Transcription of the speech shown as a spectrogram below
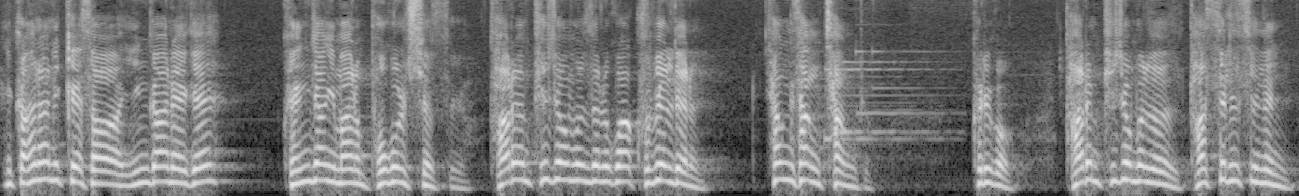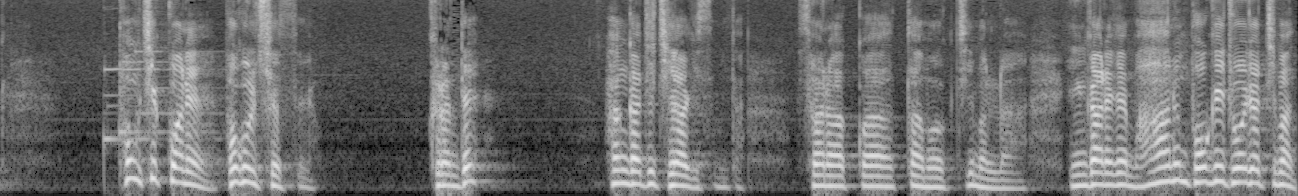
그러니까 하나님께서 인간에게 굉장히 많은 복을 주셨어요. 다른 피조물들과 구별되는 형상 창조 그리고 다른 피조물을 다스릴 수 있는 통치권에 복을 주셨어요. 그런데 한 가지 제약이 있습니다. 선악과 따먹지 말라. 인간에게 많은 복이 주어졌지만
